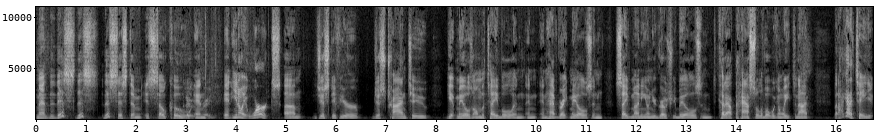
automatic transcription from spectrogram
Man, this this this system is so cool, and and you know it works. Um, just if you're just trying to get meals on the table and and and have great meals and save money on your grocery bills and cut out the hassle of what we're going to eat tonight. But I got to tell you,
